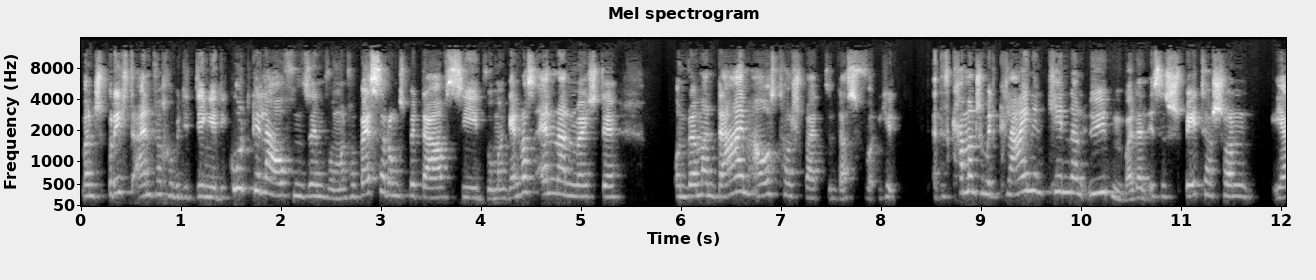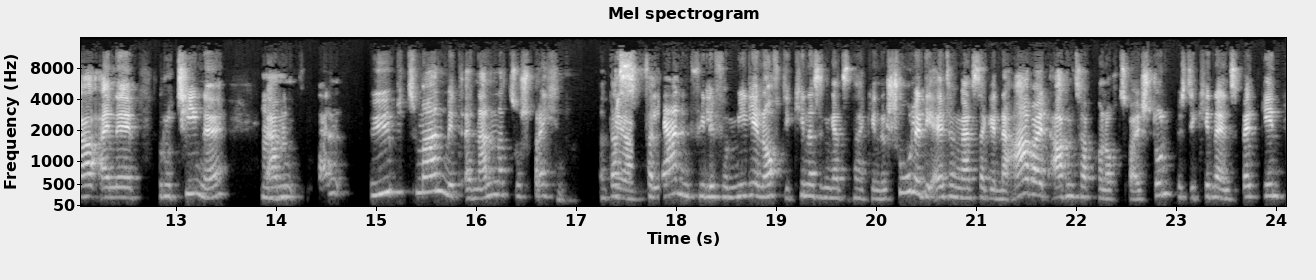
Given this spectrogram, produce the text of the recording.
man spricht einfach über die Dinge, die gut gelaufen sind, wo man Verbesserungsbedarf sieht, wo man gern was ändern möchte. Und wenn man da im Austausch bleibt, und das, das kann man schon mit kleinen Kindern üben, weil dann ist es später schon ja eine Routine, mhm. ähm, dann übt man miteinander zu sprechen. Und das ja. verlernen viele Familien oft. Die Kinder sind den ganzen Tag in der Schule, die Eltern den ganzen Tag in der Arbeit. Abends hat man noch zwei Stunden, bis die Kinder ins Bett gehen.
